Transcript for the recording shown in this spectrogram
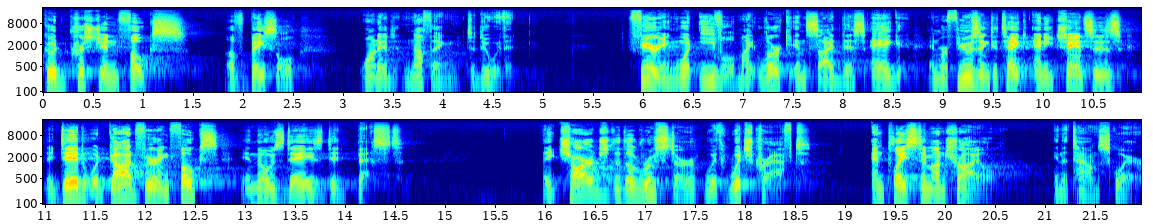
good Christian folks of Basel wanted nothing to do with it. Fearing what evil might lurk inside this egg and refusing to take any chances, they did what God fearing folks in those days did best. They charged the rooster with witchcraft and placed him on trial in the town square.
